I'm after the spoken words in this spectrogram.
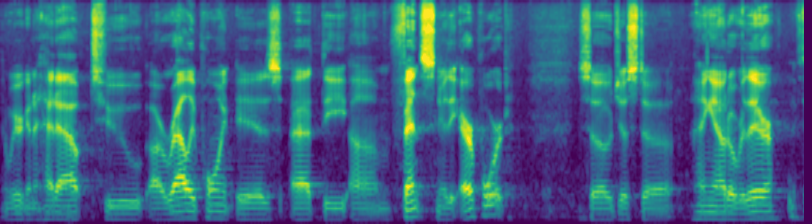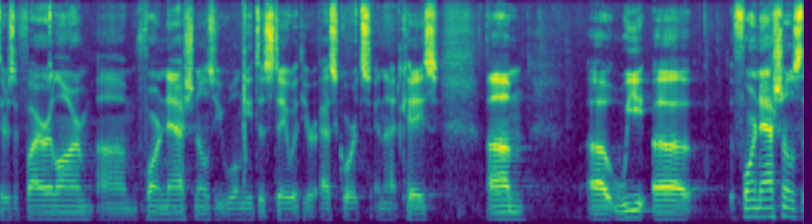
and we're going to head out to our rally point is at the um, fence near the airport. So just uh, hang out over there. If there's a fire alarm, um, foreign nationals, you will need to stay with your escorts in that case. Um, uh, we, uh, foreign nationals,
